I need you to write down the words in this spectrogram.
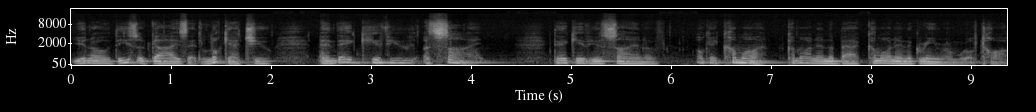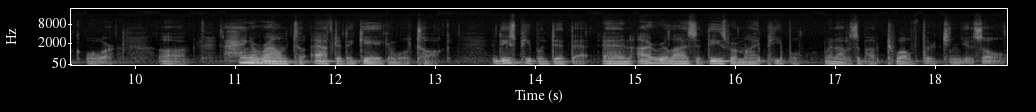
You know, these are guys that look at you, and they give you a sign. They give you a sign of, okay, come on, come on in the back, come on in the green room, we'll talk, or uh, hang around till after the gig and we'll talk. And these people did that, and I realized that these were my people when I was about 12, 13 years old.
